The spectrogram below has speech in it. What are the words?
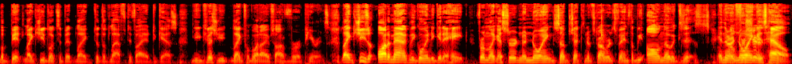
a bit like she looks a bit like to the left, if I had to guess, especially like from what I saw of her appearance, like she's automatically going to get a hate from like a certain annoying subsection of Star Wars fans that we all know exists, and they're Oh, annoying sure. as hell.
